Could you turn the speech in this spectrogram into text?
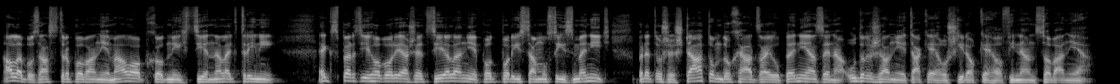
alebo zastropovanie maloobchodných cien elektriny. Experti hovoria, že cielenie podpory sa musí zmeniť, pretože štátom dochádzajú peniaze na udržanie takého širokého financovania.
